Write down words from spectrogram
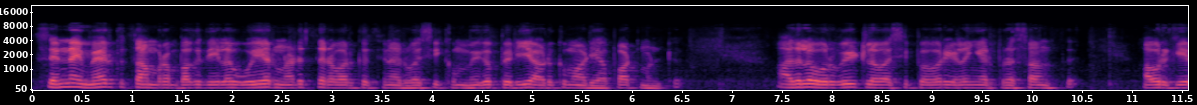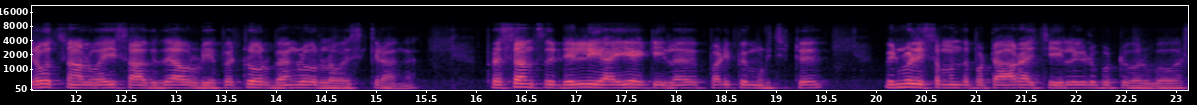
சென்னை மேற்கு தாம்பரம் பகுதியில் உயர் நடுத்தர வர்க்கத்தினர் வசிக்கும் மிகப்பெரிய அடுக்குமாடி அப்பார்ட்மெண்ட்டு அதில் ஒரு வீட்டில் வசிப்பவர் இளைஞர் பிரசாந்த். அவருக்கு இருபத்தி நாலு வயசு ஆகுது அவருடைய பெற்றோர் பெங்களூரில் வசிக்கிறாங்க. பிரசாந்த் டெல்லி ஐஐடியில் படிப்பை முடிச்சுட்டு விண்வெளி சம்பந்தப்பட்ட ஆராய்ச்சியில் ஈடுபட்டு வருபவர்.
